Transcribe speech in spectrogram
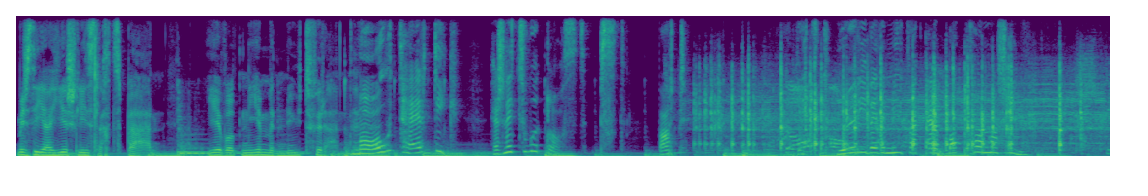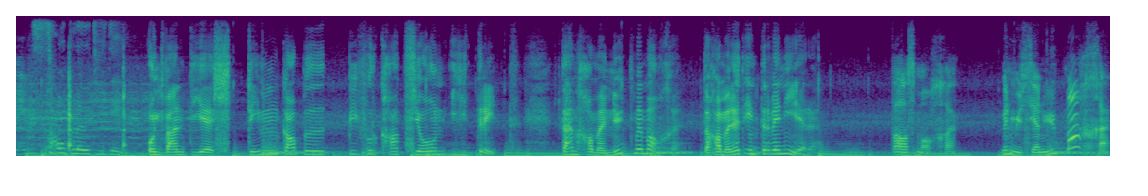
wir sind ja hier schließlich zu Bern. Hier will niemand nichts verändern. Mal, fertig. Hast du nicht zugelassen? Psst, warte. Jetzt höre ich wieder nichts wegen dieser Popcornmaschine. So blöde Idee. Und wenn die Stimmgabelbifurkation eintritt, dann kann man nichts mehr machen. Da kann man nicht intervenieren. Was machen? Wir müssen ja nichts machen.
